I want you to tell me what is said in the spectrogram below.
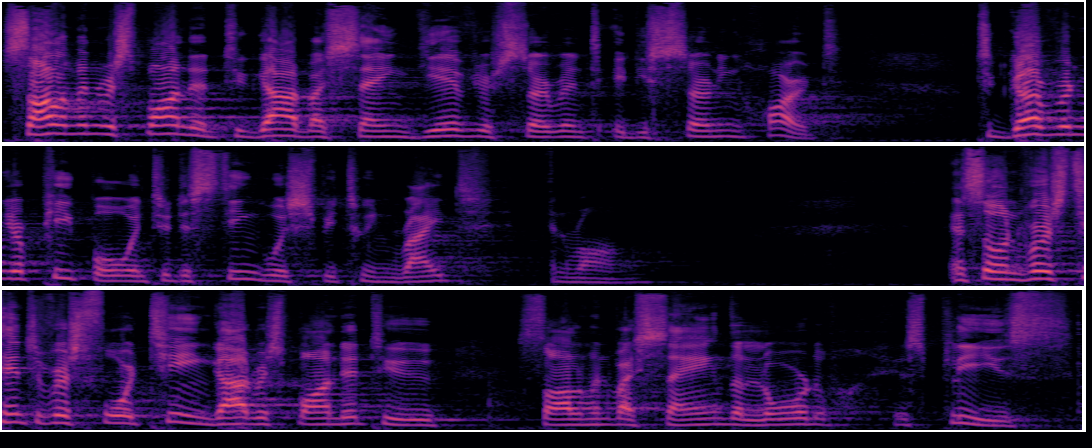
Solomon responded to God by saying, Give your servant a discerning heart to govern your people and to distinguish between right and wrong. And so in verse 10 to verse 14, God responded to Solomon by saying, The Lord is pleased.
